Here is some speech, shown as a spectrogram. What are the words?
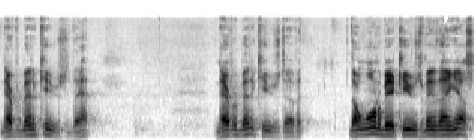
Never been accused of that. Never been accused of it. Don't want to be accused of anything else.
